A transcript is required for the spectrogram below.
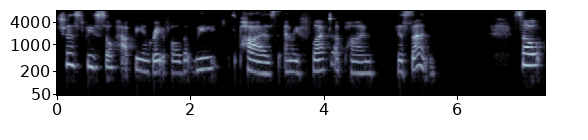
just be so happy and grateful that we pause and reflect upon his son. So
